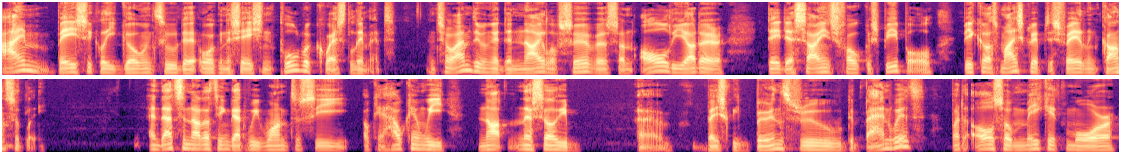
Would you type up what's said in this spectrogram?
I'm basically going through the organization pull request limit. And so I'm doing a denial of service on all the other data science focused people because my script is failing constantly. And that's another thing that we want to see. Okay, how can we not necessarily uh, basically burn through the bandwidth, but also make it more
